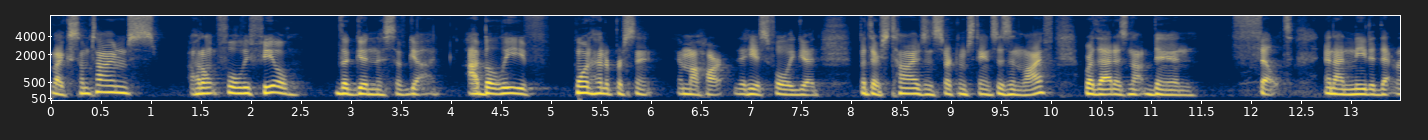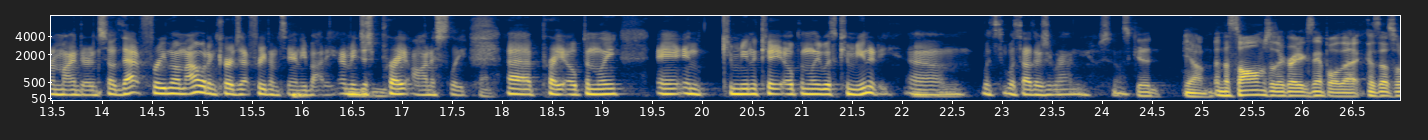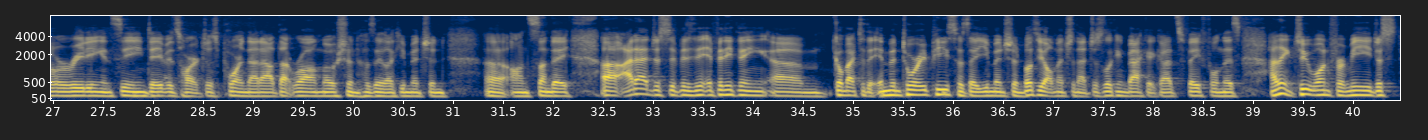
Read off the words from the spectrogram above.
like sometimes I don't fully feel the goodness of God. I believe 100% in my heart that He is fully good. But there's times and circumstances in life where that has not been felt. And I needed that reminder. And so that freedom, I would encourage that freedom to anybody. I mean, just pray honestly, uh, pray openly, and, and communicate openly with community, um, with, with others around you. So It's good. Yeah, and the Psalms are a great example of that because that's what we're reading and seeing David's heart just pouring that out, that raw emotion, Jose, like you mentioned uh, on Sunday. Uh, I'd add just if anything, if anything um, back to the inventory piece, Jose, you mentioned both of y'all mentioned that. Just looking back at God's faithfulness, I think too. One for me, just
